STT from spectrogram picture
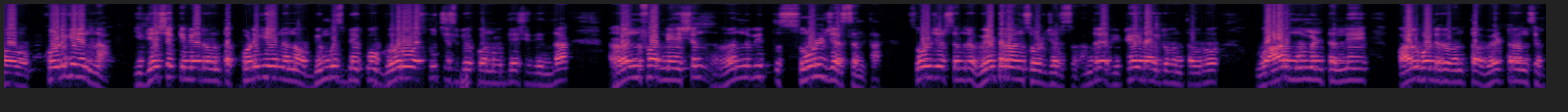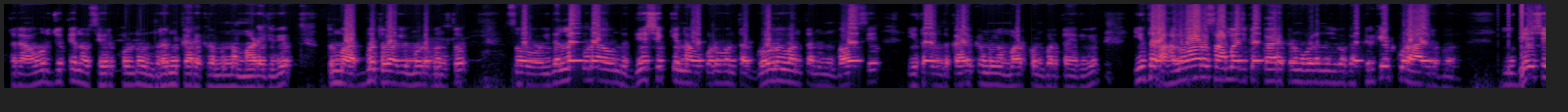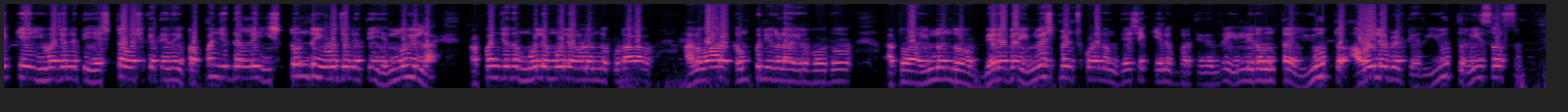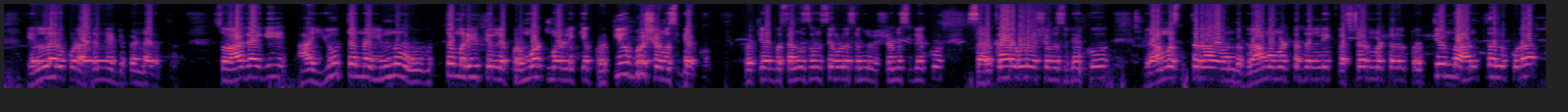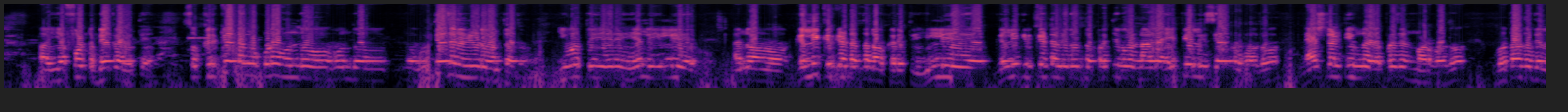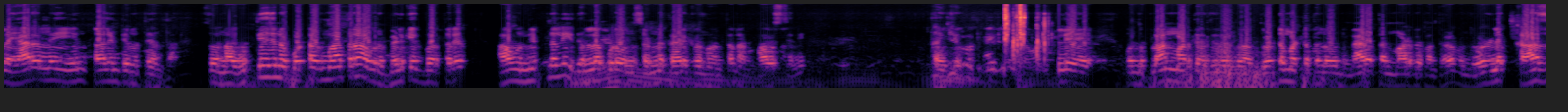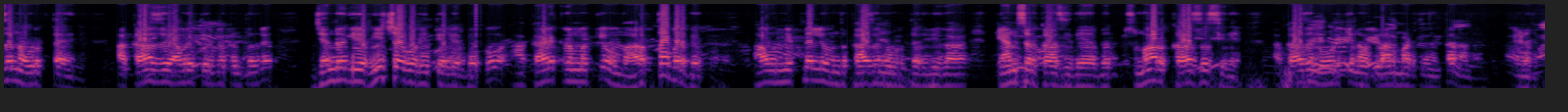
ಕೊಡುಗೆಯನ್ನ ಈ ದೇಶಕ್ಕೆ ನೀಡಿರುವಂತ ಕೊಡುಗೆಯನ್ನು ನಾವು ಬಿಂಬಿಸಬೇಕು, ಗೌರವ ಸೂಚಿಸಬೇಕು ಅನ್ನೋ ಉದ್ದೇಶದಿಂದ run for nation run with soldiers ಅಂತ. ಸೋಲ್ಜರ್ಸ್ ಅಂದ್ರೆ ವೇಟರನ್ ಸೋಲ್ಜರ್ಸ್ ಅಂದ್ರೆ ರಿಟೈರ್ಡ್ ಆಗಿರುವಂತವ್ರು ವಾರ್ ಮೂಮೆಂಟ್ ಅಲ್ಲಿ ಪಾಲ್ಗೊಂಡಿರುವಂತ ವೇಟರನ್ಸ್ ಇರ್ತಾರೆ. ಅವ್ರ ಜೊತೆ ನಾವು ಸೇರಿಕೊಂಡು ಒಂದು ರನ್ ಕಾರ್ಯಕ್ರಮನ ಮಾಡಿದೀವಿ ತುಂಬಾ ಅದ್ಭುತವಾಗಿ ಮೂಡಿ ಬಂತು. ಸೊ ಇದೆಲ್ಲ ಕೂಡ ಒಂದು ದೇಶಕ್ಕೆ ನಾವು ಕೊಡುವಂತ ಗೌರವ ಅಂತ ನಾನು ಭಾವಿಸಿ ಈ ತರ ಒಂದು ಕಾರ್ಯಕ್ರಮವನ್ನು ಮಾಡ್ಕೊಂಡು ಬರ್ತಾ ಇದೀವಿ. ಈ ತರ ಹಲವಾರು ಸಾಮಾಜಿಕ ಕಾರ್ಯಕ್ರಮಗಳನ್ನು ಇವಾಗ ಕ್ರಿಕೆಟ್ ಕೂಡ ಆಗಿರ್ಬೋದು. ಈ ದೇಶಕ್ಕೆ ಯುವಜನತೆ ಎಷ್ಟು ಅವಶ್ಯಕತೆ ಅಂದ್ರೆ ಈ ಪ್ರಪಂಚದಲ್ಲಿ ಇಷ್ಟೊಂದು ಯುವಜನತೆ ಎಲ್ಲೂ ಇಲ್ಲ. ಪ್ರಪಂಚದ ಮೂಲೆ ಮೂಲೆಗಳನ್ನು ಕೂಡ ಹಲವಾರು ಕಂಪನಿಗಳಾಗಿರ್ಬೋದು ಅಥವಾ ಇನ್ನೊಂದು ಬೇರೆ ಬೇರೆ ಇನ್ವೆಸ್ಟ್ಮೆಂಟ್ಸ್ ಕೂಡ ನಮ್ಮ ದೇಶಕ್ಕೆ ಏನಕ್ಕೆ ಬರ್ತಿದೆ ಅಂದ್ರೆ ಇಲ್ಲಿರುವಂತ ಯೂತ್ ಅವೈಲೇಬಿಲಿಟಿ ಯೂತ್ ರಿಸೋರ್ಸ್ ಎಲ್ಲರೂ ಕೂಡ ಅದನ್ನೇ ಡಿಪೆಂಡ್ ಆಗುತ್ತೆ. ಸೊ ಹಾಗಾಗಿ ಆ ಯೂತ್ ಅನ್ನ ಇನ್ನೂ ಉತ್ತಮ ರೀತಿಯಲ್ಲಿ ಪ್ರಮೋಟ್ ಮಾಡಲಿಕ್ಕೆ ಪ್ರತಿಯೊಬ್ಬರು ಶ್ರಮಿಸಬೇಕು. ಪ್ರತಿಯೊಬ್ಬ ಸಂಘ ಸಂಸ್ಥೆಗಳು ಶ್ರಮ- ಶ್ರಮಿಸಬೇಕು, ಸರ್ಕಾರಗಳು ಶ್ರಮಿಸಬೇಕು, ಗ್ರಾಮಸ್ಥರ ಒಂದು ಗ್ರಾಮ ಮಟ್ಟದಲ್ಲಿ ಕ್ಲಸ್ಟರ್ ಮಟ್ಟದಲ್ಲಿ ಪ್ರತಿಯೊಂದು ಹಂತದಲ್ಲೂ ಕೂಡ ಎಫರ್ಟ್ ಬೇಕಾಗುತ್ತೆ. ಸೊ ಕ್ರಿಕೆಟ್ ಅನ್ನು ಕೂಡ ಒಂದು ಒಂದು ಉತ್ತೇಜನ ನೀಡುವಂಥದ್ದು. ಇವತ್ತು ಏನು ಇಲ್ಲಿ ನಾವು ಗಲ್ಲಿ ಕ್ರಿಕೆಟ್ ಅಂತ ನಾವು ಕರಿತೀವಿ. ಇಲ್ಲಿ ಗಲ್ಲಿ ಕ್ರಿಕೆಟ್ ಅಲ್ಲಿ ಇರುವಂತಹ ಪ್ರತಿಭೆಗಳು ನಾಳೆ ಐ ಪಿ ಎಲ್ ಸೇರ್ಕೋಬಹುದು ನ್ಯಾಷನಲ್ ಟೀಮ್ನ ರೆಪ್ರೆಸೆಂಟ್ ಮಾಡಬಹುದು ಗೊತ್ತಾಗೋದಿಲ್ಲ ಯಾರಲ್ಲಿ ಏನ್ ಟ್ಯಾಲೆಂಟ್ ಇರುತ್ತೆ ಅಂತ. ಸೊ ನಾವು ಉತ್ತೇಜನ ಕೊಟ್ಟಾಗ ಮಾತ್ರ ಅವರು ಬೆಳಕಿಗೆ ಬರ್ತಾರೆ. ಆ ಒಂದು ನಿಟ್ಟಿನಲ್ಲಿ ಇದೆಲ್ಲ ಕೂಡ ಒಂದು ಸಣ್ಣ ಕಾರ್ಯಕ್ರಮ ಅಂತ ನಾನು ಭಾವಿಸ್ತೀನಿ. ಇಲ್ಲಿ ಒಂದು ಪ್ಲಾನ್ ಮಾಡ್ತಾ ಇದ್ದೀನಿ ಒಂದು ದೊಡ್ಡ ಮಟ್ಟದಲ್ಲಿ ಒಂದು ಮ್ಯಾರಥಾನ್ ಮಾಡ್ಬೇಕು ಅಂತ ಹೇಳಿ ಒಂದು ಒಳ್ಳೆ ಕಾಸ್ ಅನ್ನ ಹುಡುಕ್ತಾ ಇದ್ದೀನಿ. ಆ ಕಾಸ್ ಯಾವ ರೀತಿ ಇರ್ಬೇಕಂತಂದ್ರೆ ಜನರಿಗೆ ರೀಚ್ ಆಗೋ ರೀತಿಯಲ್ಲಿ ಇರಬೇಕು. ಆ ಕಾರ್ಯಕ್ರಮಕ್ಕೆ ಒಂದು ಅರ್ಥ ಬರಬೇಕು. ಆ ಒಂದು ನಿಟ್ಟಿನಲ್ಲಿ ಒಂದು ಕಾಜನ್ನು ಹುಡುಕ್ತಾ ಇದೀವಿ ಈಗ ಕ್ಯಾನ್ಸರ್ ಕಾಸ್ ಇದೆ ಸುಮಾರು ಕಾಸಸ್ ಇದೆ. ಆ ಕಾಜನ್ನು ಹುಡುಕಿ ನಾವು ಪ್ಲಾನ್ ಮಾಡ್ತೀವಿ ಅಂತ ನಾನು ಹೇಳಿದೆ.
